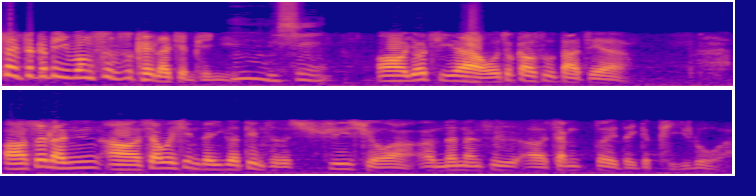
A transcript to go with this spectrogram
在这个地方是不是可以来捡便宜？嗯，是。哦，尤其啊，我就告诉大家啊，虽然啊消费性的一个电子的需求啊，呃仍然是呃相对的一个疲弱啊，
